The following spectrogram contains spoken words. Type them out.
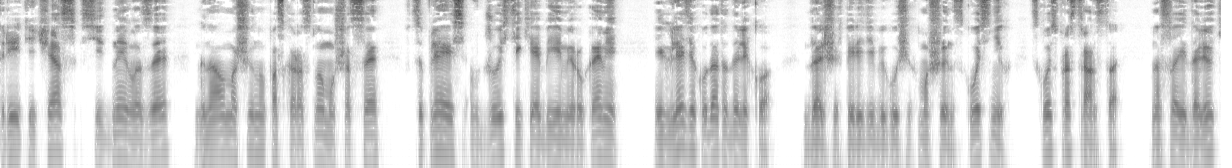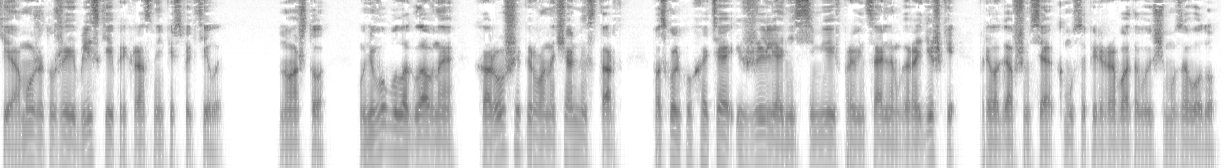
Третий час Сидней Лазе гнал машину по скоростному шоссе, вцепляясь в джойстики обеими руками и глядя куда-то далеко, дальше впереди бегущих машин, сквозь них, сквозь пространство, на свои далекие, а может уже и близкие прекрасные перспективы. Ну а что? У него было главное – хороший первоначальный старт, поскольку хотя и жили они с семьей в провинциальном городишке, прилагавшемся к мусоперерабатывающему заводу,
